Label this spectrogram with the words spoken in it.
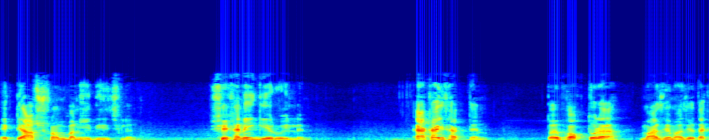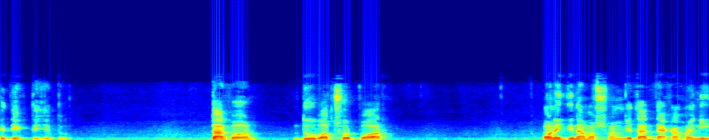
একটি আশ্রম বানিয়ে দিয়েছিলেন। সেখানেই গিয়ে রইলেন। একাই থাকতেন, তবে ভক্তরা মাঝে মাঝে তাকে দেখতে যেত। তারপর দু বছর পর অনেকদিন আমার সঙ্গে তার দেখা হয়নি,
